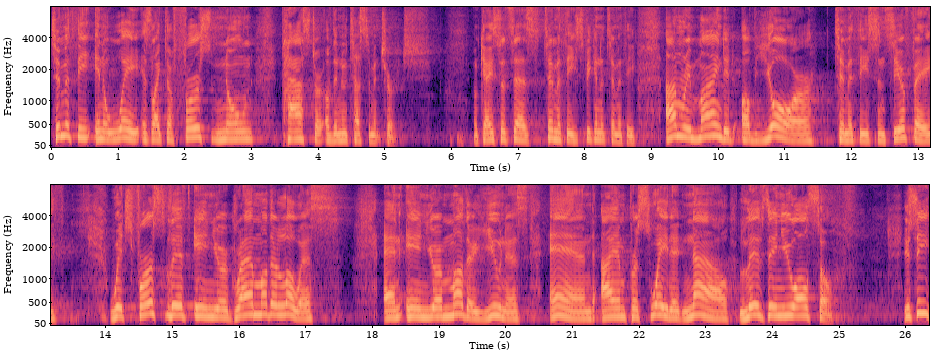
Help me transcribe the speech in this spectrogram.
Timothy, in a way, is like the first known pastor of the New Testament church. Okay, so it says, Timothy, speaking to Timothy, I'm reminded of your, Timothy, sincere faith, which first lived in your grandmother Lois and in your mother Eunice, and I am persuaded now lives in you also. You see,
